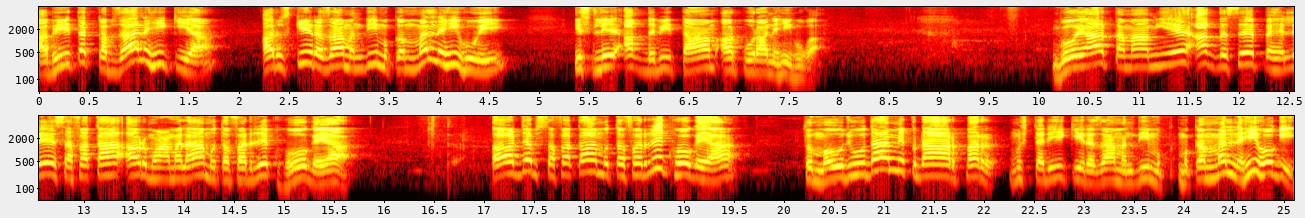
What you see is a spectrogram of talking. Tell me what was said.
अभी तक कब्ज़ा नहीं किया और उसकी रजामंदी मुकम्मल नहीं हुई, इसलिए अक़द भी ताम और पूरा नहीं हुआ। गोया तमामी अक़द से पहले सफ़का और मामला मुतफरक हो गया। और जब सफ़का मुतफरक हो गया तो मौजूदा मकदार पर मुश्तरी की रजामंदी मुकम्मल नहीं होगी।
